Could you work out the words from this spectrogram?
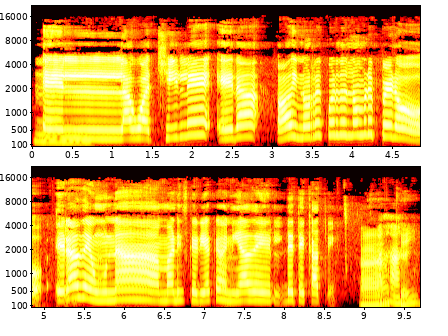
Mm. El aguachile era, ay, no recuerdo el nombre, pero era de una marisquería que venía de, de Tecate. Ah, Ajá. ok.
